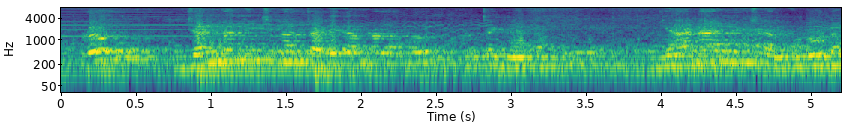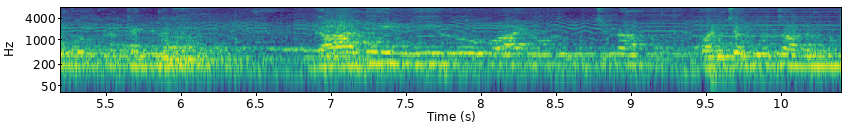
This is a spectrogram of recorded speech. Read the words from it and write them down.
ఇప్పుడు జన్మనిచ్చిన తల్లిదండ్రులకు కృతజ్ఞత జ్ఞానాన్ని ఇచ్చిన గురువులకు కృతజ్ఞత గాలి నీరు వాయువు ఇచ్చిన పంచభూతాలకు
